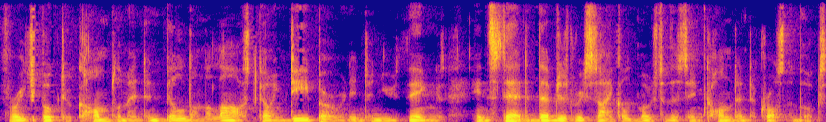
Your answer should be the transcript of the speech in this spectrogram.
for each book to complement and build on the last, going deeper and into new things, instead, they've just recycled most of the same content across the books.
